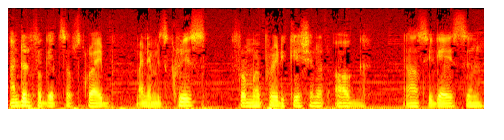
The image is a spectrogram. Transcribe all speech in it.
And don't forget to subscribe. My name is Chris from webproeducation.org and I'll see you guys soon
